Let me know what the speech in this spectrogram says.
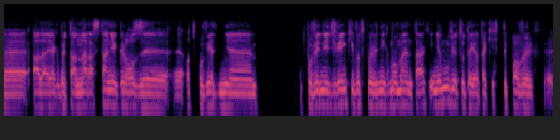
E, ale jakby to narastanie grozy, odpowiednie odpowiednie dźwięki w odpowiednich momentach i nie mówię tutaj o takich typowych e,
